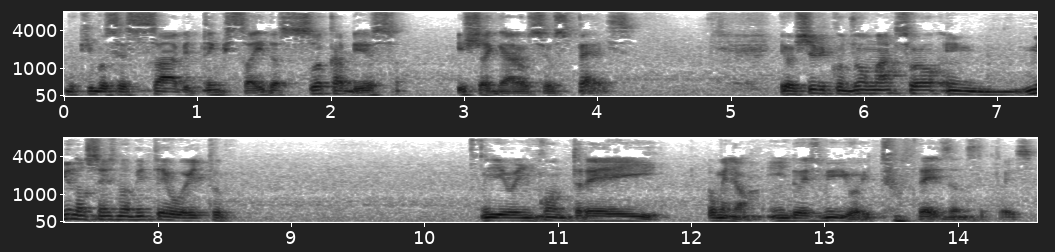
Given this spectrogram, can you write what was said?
O que você sabe tem que sair da sua cabeça e chegar aos seus pés. Eu estive com John Maxwell em 1998 e eu encontrei, ou melhor, em 2008, três anos depois.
